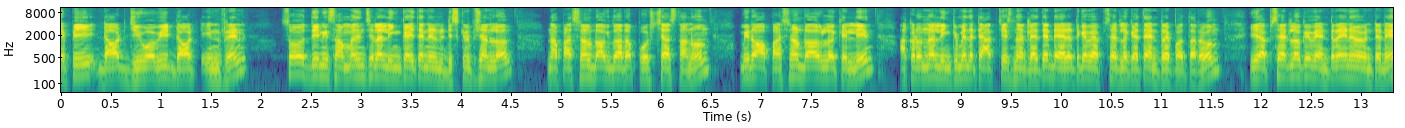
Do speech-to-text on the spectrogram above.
AP dot gov dot in friend so దీనికి సంబంధించిన లింక్ అయితే నేను డిస్క్రిప్షన్లో నా పర్సనల్ బ్లాగ్ ద్వారా పోస్ట్ చేస్తాను. మీరు ఆ పర్సనల్ బ్లాగ్లోకి వెళ్ళి అక్కడ ఉన్న లింక్ మీద ట్యాప్ చేసినట్లయితే డైరెక్ట్గా వెబ్సైట్లోకి అయితే ఎంటర్ అయిపోతారు. ఈ వెబ్సైట్లోకి ఎంటర్ అయిన వెంటనే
